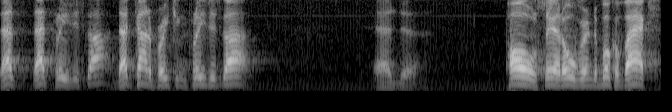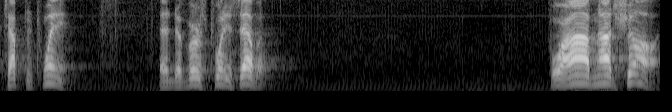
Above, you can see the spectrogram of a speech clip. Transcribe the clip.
That, that pleases God. That kind of preaching pleases God. And uh, Paul said over in the book of Acts, chapter 20, and uh, verse 27 For I have not shunned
